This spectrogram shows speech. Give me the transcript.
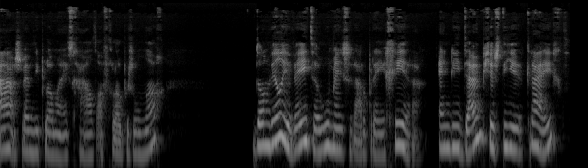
A-zwemdiploma heeft gehaald afgelopen zondag, dan wil je weten hoe mensen daarop reageren. En die duimpjes die je krijgt,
